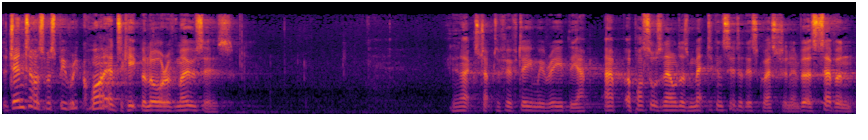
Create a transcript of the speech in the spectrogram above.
the Gentiles must be required to keep the law of Moses. In Acts chapter 15, we read the apostles and elders met to consider this question. In verse 7,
